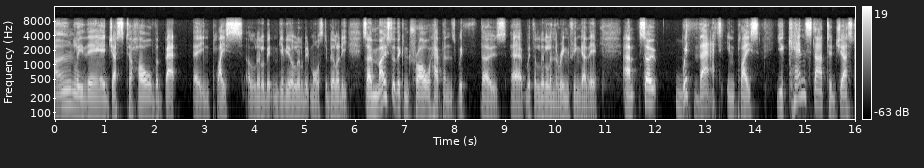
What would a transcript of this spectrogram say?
only there just to hold the bat in place a little bit and give you a little bit more stability. So most of the control happens with those, uh, with the little and the ring finger there. Um, so with that in place, you can start to just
